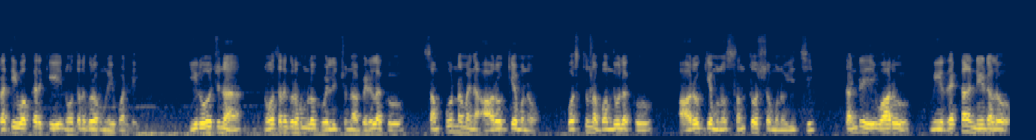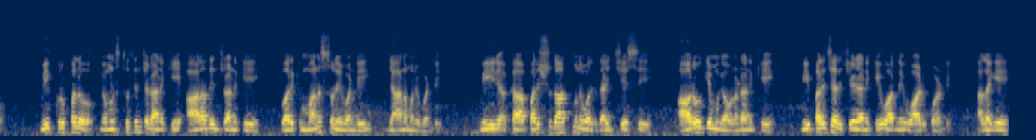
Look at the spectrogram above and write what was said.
ప్రతి ఒక్కరికి నూతన గృహం ఇవ్వండి. ఈ రోజున నూతన గృహంలోకి వెళ్ళిచున్న బిడ్డలకు సంపూర్ణమైన ఆరోగ్యమును వస్తున్న బంధువులకు ఆరోగ్యమును సంతోషమును ఇచ్చి తండ్రి వారు మీ రెక్కల నీడలో మీ కృపలో మిమ్మల్ని స్థుతించడానికి ఆరాధించడానికి వారికి మనస్సునివ్వండి జ్ఞానమునివ్వండి. మీ యొక్క పరిశుధాత్మను వారికి దయచేసి ఆరోగ్యముగా ఉండడానికి మీ పరిచయం చేయడానికి వారిని వాడుకోండి. అలాగే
